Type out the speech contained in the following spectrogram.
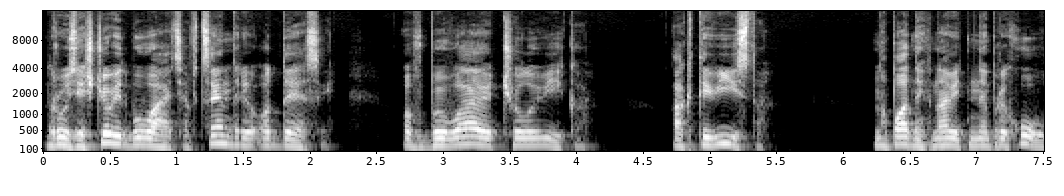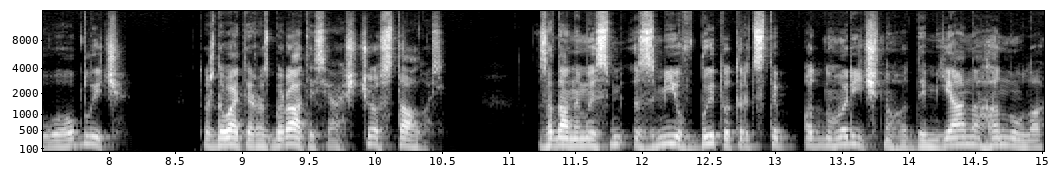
Друзі, що відбувається в центрі Одеси? Вбивають чоловіка, активіста. Нападник навіть не приховував обличчя. Тож давайте розбиратися, що сталося. За даними ЗМІ, вбито 31-річного Дем'яна Ганула,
